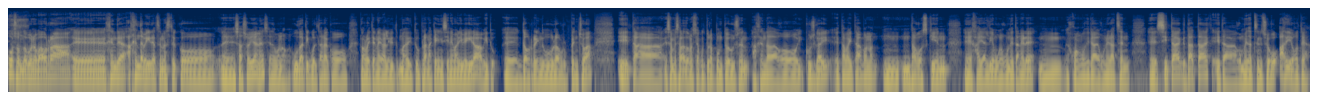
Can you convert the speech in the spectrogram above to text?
Oso ondo, bueno, ba, horra e, jendea, agenda begiratzen azteko e, sasoian, ez? Edo, bueno, udatik bueltarako norbaiten nahi baditu planak egin zinemari begira, abitu, e, gaur egin dugu laur pentsoa, eta esan bezala donostiakultura.eu zen agenda dago ikusgai, eta baita, bueno, dagozkien e, jaialdien webgunetan ere joango dira eguneratzen e, zitak, datak, eta gomendatzen zuegu adi egotea,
